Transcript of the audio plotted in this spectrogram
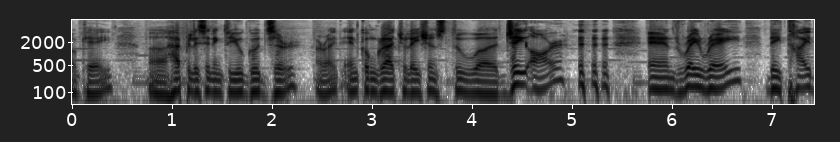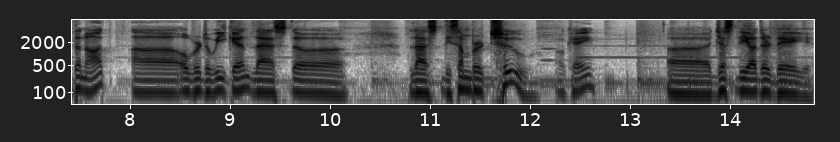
Okay. Uh, happy listening to you, good sir. All right. And congratulations to uh, JR and Ray Ray. They tied the knot uh, over the weekend last uh, last December 2. Okay. Uh, just the other day.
